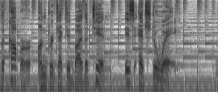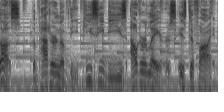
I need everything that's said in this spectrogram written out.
The copper, unprotected by the tin, is etched away. Thus, the pattern of the PCB's outer layers is defined.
